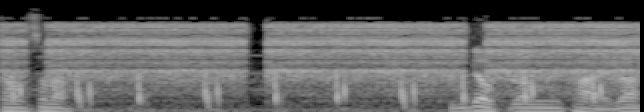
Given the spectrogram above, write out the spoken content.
trong xem nào khí độc đang thải ra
